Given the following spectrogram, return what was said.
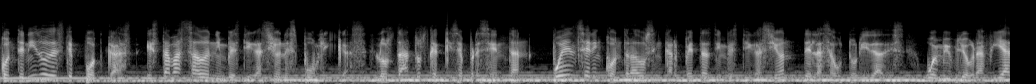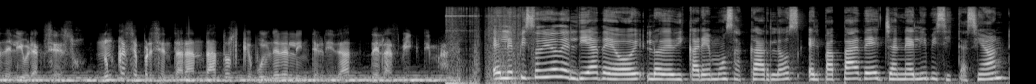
contenido de este podcast está basado en investigaciones públicas. Los datos que aquí se presentan pueden ser encontrados en carpetas de investigación de las autoridades o en bibliografía de libre acceso. Nunca se presentarán datos que vulneren la integridad de las víctimas. El episodio del día de hoy lo dedicaremos a Carlos, el papá de Janelli Visitación,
